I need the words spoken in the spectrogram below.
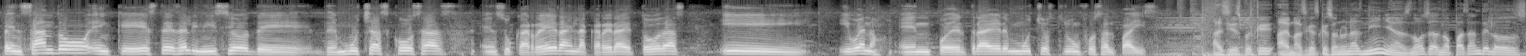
pensando en que este es el inicio de, de muchas cosas en su carrera, en la carrera de todas y, y bueno, en poder traer muchos triunfos al país. Así es porque además que es que son unas niñas, ¿no? O sea, no pasan de los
